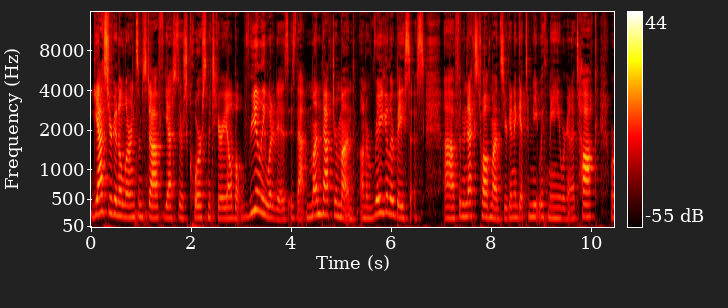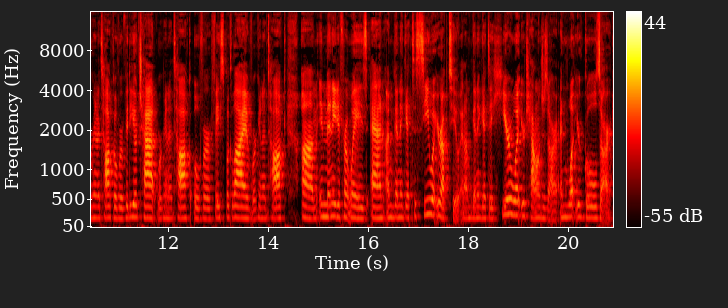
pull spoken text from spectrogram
yes, you're going to learn some stuff. Yes, there's course material, but really what it is is that month after month on a regular basis, uh, for the next 12 months, you're going to get to meet with me. We're going to talk. We're going to talk over video chat. We're going to talk over Facebook Live. We're going to talk um, in many different ways. And I'm going to get to see what you're up to. And I'm going to get to hear what your challenges are and what your goals are.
